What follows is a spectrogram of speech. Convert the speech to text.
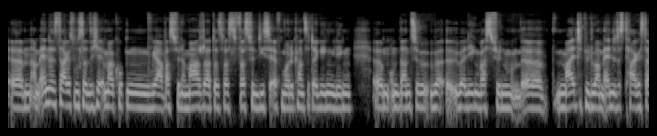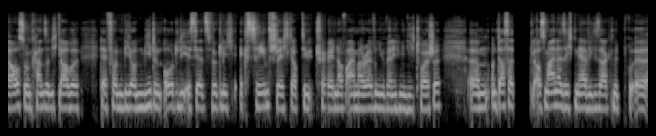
Ähm, am Ende des Tages muss man sich ja immer gucken, ja, was für eine Marge hat das, was, was für ein DCF-Model kannst du dagegen legen, ähm, um dann zu über, äh, überlegen, was für ein äh, Multiple du am Ende des Tages da rausholen kannst. Und ich glaube, der von Beyond Meat und Oatly ist jetzt wirklich extrem schlecht. Ich glaube, die traden auf einmal Revenue, wenn ich mich nicht täusche. Ähm, und das hat aus meiner Sicht mehr, wie gesagt, mit äh,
